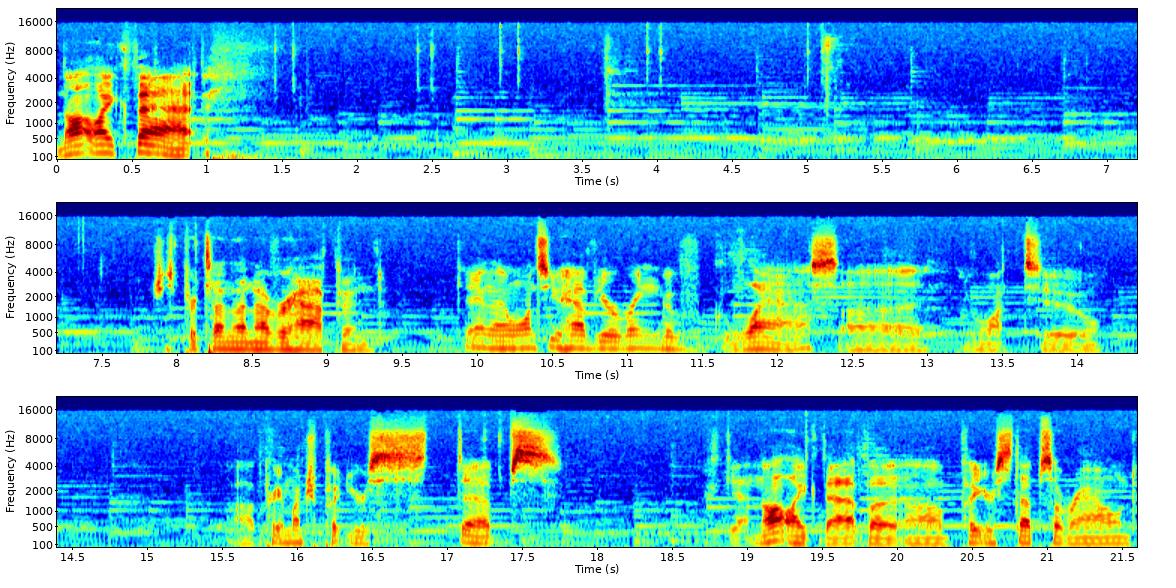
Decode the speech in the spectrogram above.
Not like that. Just pretend that never happened. Okay, and then once you have your ring of glass, uh, you want to uh, pretty much put your steps, again, not like that, but uh, put your steps around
